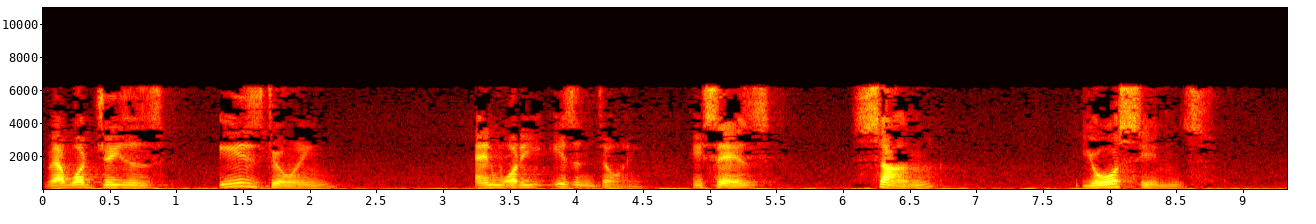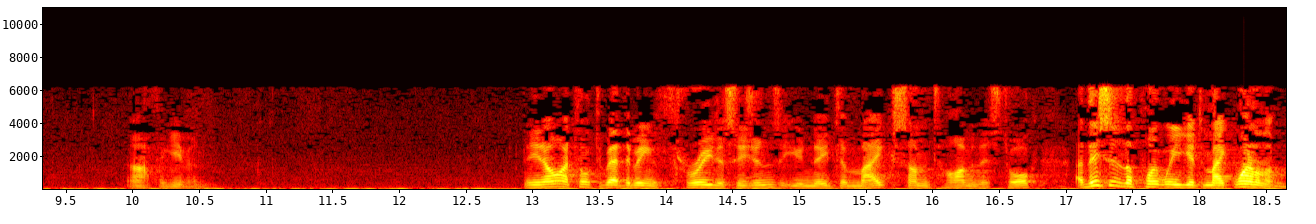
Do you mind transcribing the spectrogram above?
about what Jesus is doing and what he isn't doing. He says, Son, your sins are forgiven. You know, I talked about there being three decisions that you need to make sometime in this talk. Uh, this is the point where you get to make one of them.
